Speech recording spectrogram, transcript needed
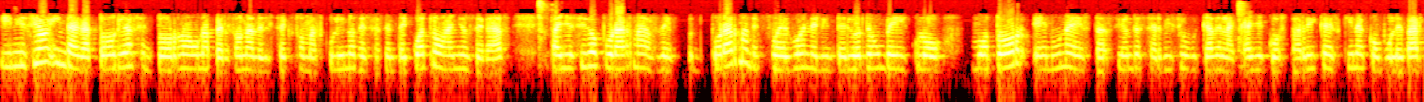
inició indagatorias en torno a una persona del sexo masculino de 64 años de edad fallecido por armas de por arma de fuego en el interior de un vehículo motor en una estación de servicio ubicada en la calle Costa Rica esquina con Boulevard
